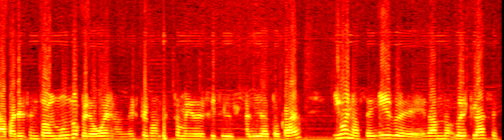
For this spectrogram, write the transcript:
aparece en todo el mundo, pero bueno, en este contexto medio difícil salir a tocar. Y bueno, seguir eh, dando doy clases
